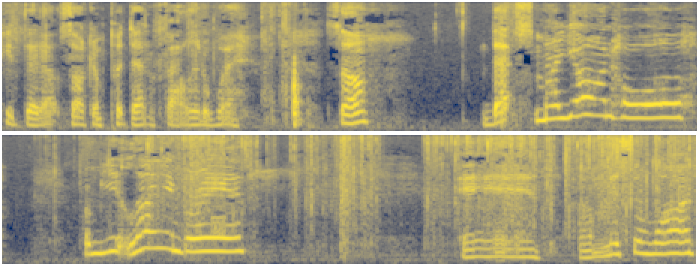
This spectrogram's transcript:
Keep that out so I can put that and file it away. So that's my yarn haul from Lion Brand. And I'm missing one.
